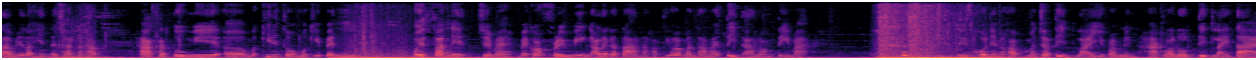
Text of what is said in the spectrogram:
ตามที่เราเห็นได้ชัดนะครับ หากศัตรูมีเอ่อเมื่อกี้ที่ตัวเมื่อกี้เป็น poison net ใช่ไหมไม่ก็ framing อะไรก็ตามนะครับ ที่ว่ามันทำให้ติดอะลองตีมาปุ๊บทุกคนเห็นไหมครับ มันจะติดไหลอยู่แป๊บหนึ่งหากเราโดนติดไหลตาย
